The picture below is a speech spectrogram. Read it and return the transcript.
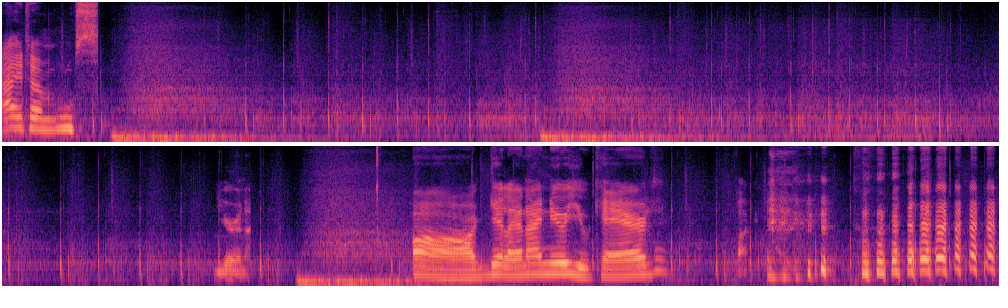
Items. You're in it. Aw, Guilan, I knew you cared. Fuck.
